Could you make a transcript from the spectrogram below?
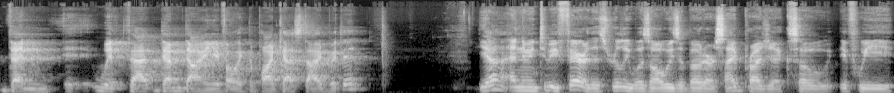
then it- with that them dying it felt like the podcast died with it Yeah, and I mean to be fair, this really was always about our side project. So if we,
